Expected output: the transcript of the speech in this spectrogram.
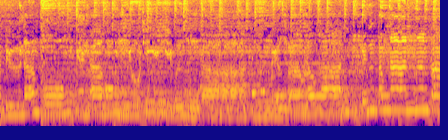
ะดือน้ำโขงแก่งอาหงอยู่ที่บึงกาฬเรื่องราวเล่าขานเป็นตำนานเมืองใต้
